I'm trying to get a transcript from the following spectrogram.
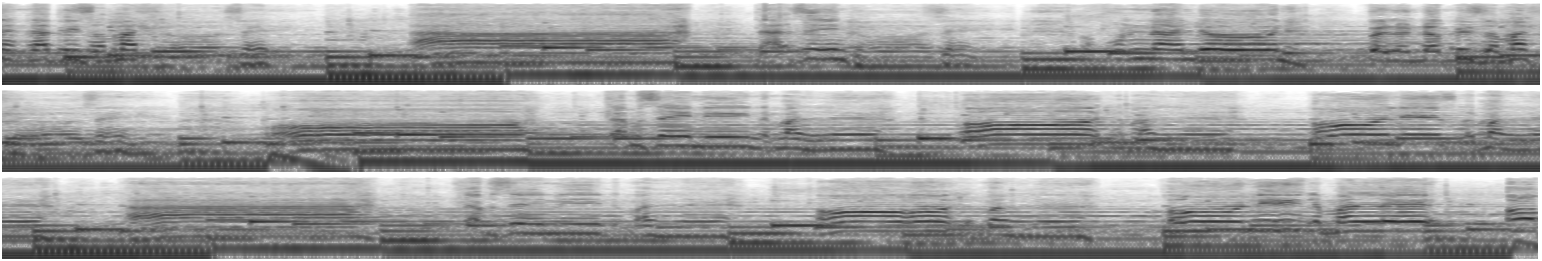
vele ndabiza amadloze ah nazingoze. Bafuna ntoni? Vele ndabiza amadloze oh mhlawumbe nemali oh nemali oh nis nemali ah mhlawumbe nemali oh nemali oh nis nemali oh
